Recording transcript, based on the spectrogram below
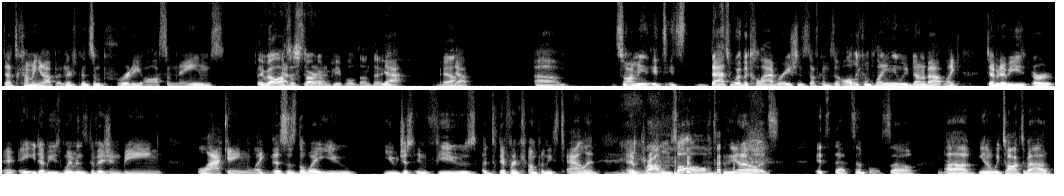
that's coming up, and there's been some pretty awesome names. they've got lots of stardom people don't they Yeah, yeah, yeah. Um, so I mean, it's it's that's where the collaboration stuff comes in. All the complaining we've done about like WWE or AEW's women's division being lacking, like this is the way you you just infuse a different company's talent and problem solved. you know, it's it's that simple. So Yeah. uh, you know, we talked about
